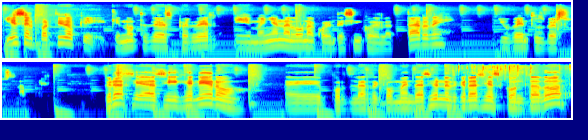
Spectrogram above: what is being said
Y es el partido que, no te debes perder eh, mañana a la 1.45 de la tarde, Juventus versus Napoli. Gracias, ingeniero, eh, por las recomendaciones, gracias, contador.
